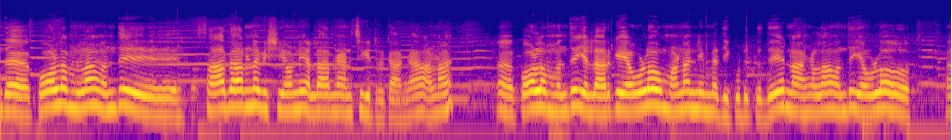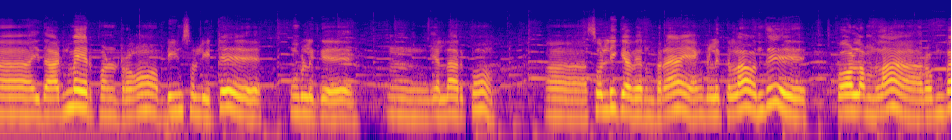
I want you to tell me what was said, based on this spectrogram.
இந்த கோலம்லாம் வந்து சாதாரண விஷயம்னு எல்லாரும் நினச்சிக்கிட்டு இருக்காங்க. ஆனால் கோலம் வந்து எல்லாருக்கும் எவ்வளோ மன நிம்மதி கொடுக்குது நாங்கள்லாம் வந்து எவ்வளோ இதை அட்மையர் பண்ணுறோம் அப்படின்னு சொல்லிட்டு உங்களுக்கு எல்லாருக்கும் சொல்லிக்க விரும்புகிறேன் எங்களுக்கெல்லாம் வந்து கோலம்லாம் ரொம்ப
